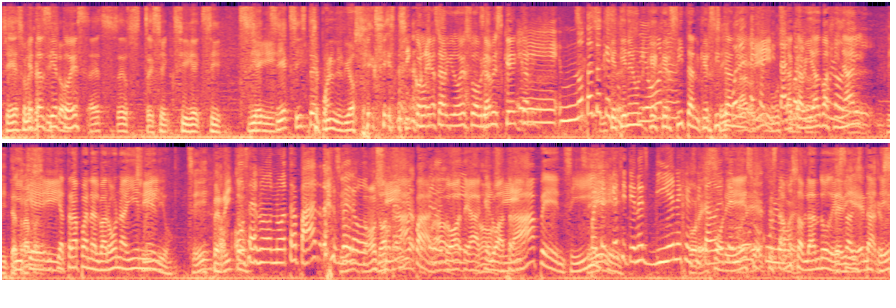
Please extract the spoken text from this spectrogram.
Sí, es un ¿Qué tan cierto es? Es, es- sí, sí, sí, sí, sí, Sí. sí existe. Se pone nervioso. Sí existe. Sí ¿No conectan. oído eso, Abril? ¿Sabes qué? Eh, no tanto que, que tienen un, que ejercitan, ejercitan la cavidad vaginal del- Y y, te atrapan. que, y que atrapan al varón ahí en medio. Sí. Perrito. O sea, no, no atrapar, Sí, pero... no, Lo sí. atrapan, Pero lo- sí. de- a que No, lo atrapen, sí. Pues es que si tienes bien ejercitado Por ese eso, músculo... estamos hablando de, De esa bien dista- de, ejercitado.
